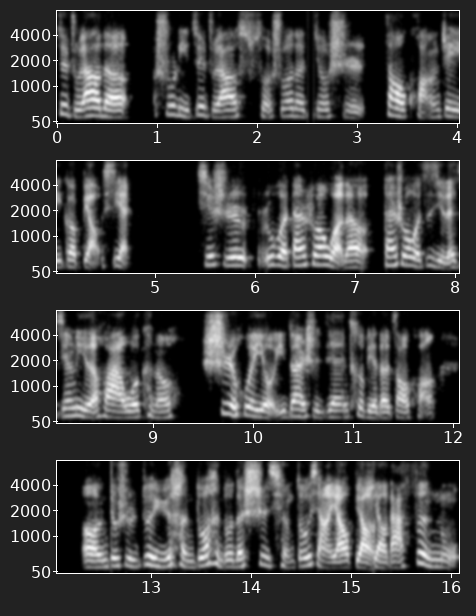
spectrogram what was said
最主要的书里最主要所说的就是。躁狂这一个表现，其实如果单说我的，单说我自己的经历的话，我可能是会有一段时间特别的躁狂，嗯，就是对于很多很多的事情都想要表表达愤怒，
